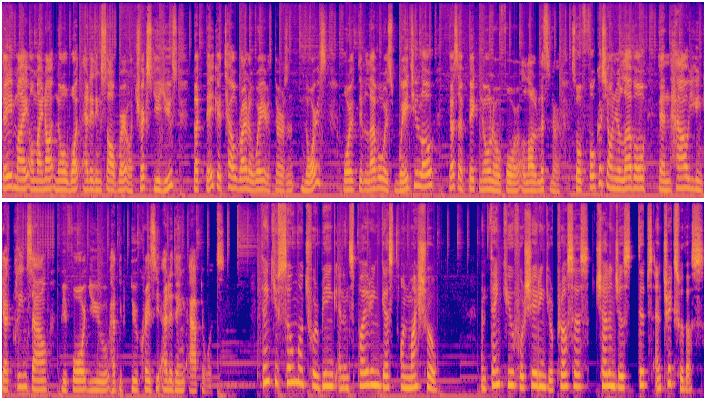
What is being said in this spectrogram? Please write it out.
they might or might not know what editing software or tricks you use, but they could tell right away if there's noise or if the level is way too low. That's a big no-no for a lot of listeners. So focus on your level and how you can get clean sound before you have to do crazy editing afterwards. Thank you so much for being an inspiring guest on my show and thank you for sharing your process, challenges, tips, and tricks with us.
